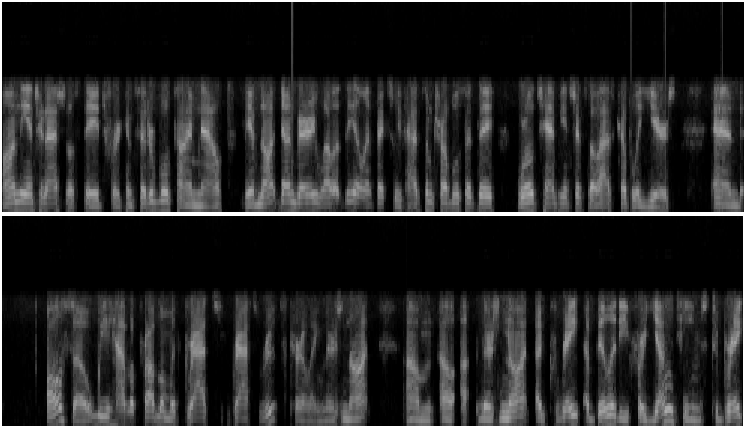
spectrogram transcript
on the international stage for a considerable time now. We have not done very well at the Olympics. We've had some troubles at the World Championships the last couple of years. And also, we have a problem with grass, grassroots curling. There's not um, a, a, there's not a great ability for young teams to break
